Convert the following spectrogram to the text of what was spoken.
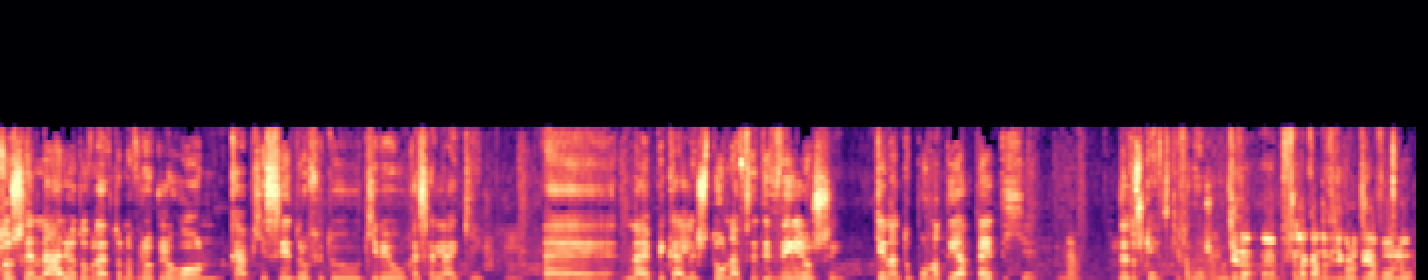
Το σενάριο το βράδυ των ευρωεκλογών, κάποιοι σύντροφοι του κυρίου Κασελάκη ε, να επικαλεστούν αυτή τη δήλωση και να του πούν ότι απέτυχε. Ναι. Δεν το σκέφτηκε, φαντάζομαι. Κοίτα, ε, θέλω να κάνω το δικηγόρο του διαβόλου,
